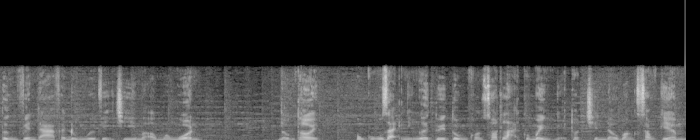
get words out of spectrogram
từng viên đá phải đúng với vị trí mà ông mong muốn. Đồng thời, ông cũng dạy những người tùy tùng còn sót lại của mình nghệ thuật chiến đấu bằng song kiếm.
